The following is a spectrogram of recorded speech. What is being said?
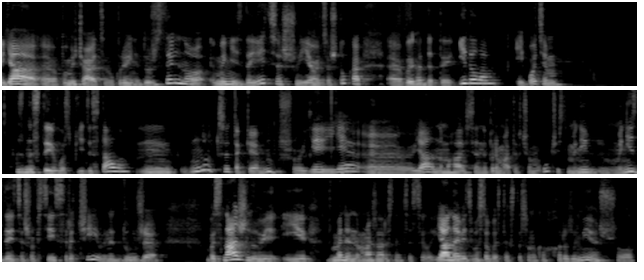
Я е, помічаю це в Україні дуже сильно. Мені здається, що є оця штука е, вигадати ідола і потім знести його з п'єдестала. Ну, це таке, ну що є, є. Е, Я намагаюся не приймати в чому участь. Мені мені здається, що всі сречі вони дуже виснажливі, і в мене немає зараз на це сили. Я навіть в особистих стосунках розумію, що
